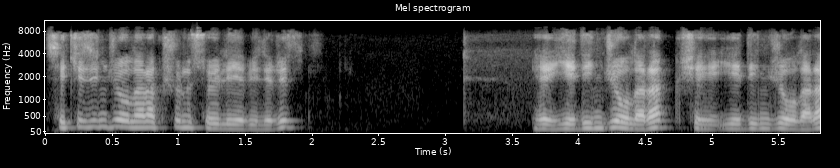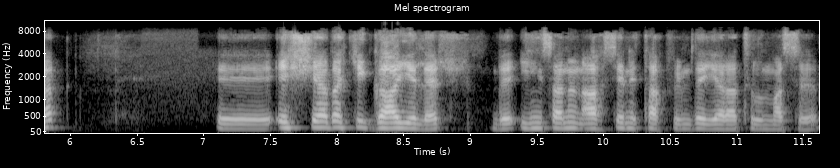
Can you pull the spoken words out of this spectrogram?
Sekizinci olarak şunu söyleyebiliriz. E, yedinci olarak şey yedinci olarak e, eşyadaki gayeler ve insanın ahseni takvimde yaratılması,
